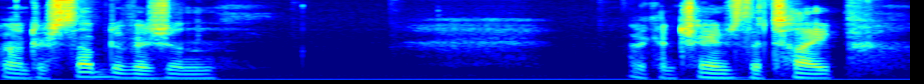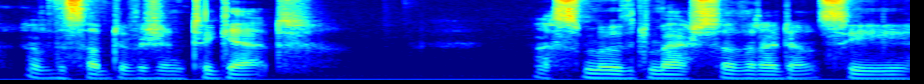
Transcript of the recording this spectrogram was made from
Under subdivision, I can change the type of the subdivision to get a smoothed mesh so that I don't see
